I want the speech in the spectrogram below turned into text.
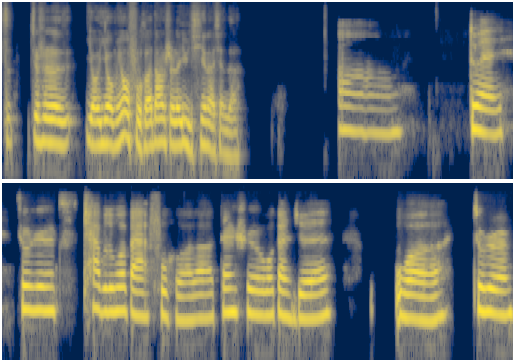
这就是有有没有符合当时的预期呢？现在嗯，对，就是差不多吧，符合了。但是我感觉我就是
